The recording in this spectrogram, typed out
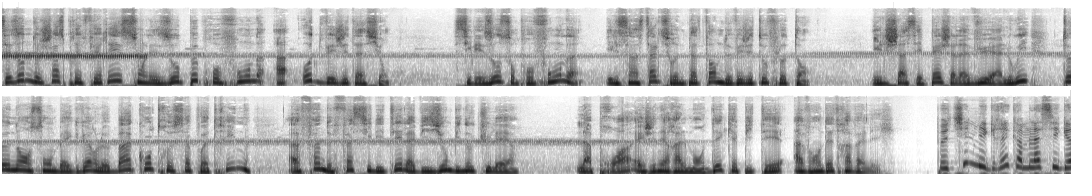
Ses zones de chasse préférées sont les eaux peu profondes à haute végétation. Si les eaux sont profondes, il s'installe sur une plateforme de végétaux flottants. Il chasse et pêche à la vue et à l'ouïe, tenant son bec vers le bas contre sa poitrine afin de faciliter la vision binoculaire. La proie est généralement décapitée avant d'être avalée. Peut-il migrer comme la cigogne?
